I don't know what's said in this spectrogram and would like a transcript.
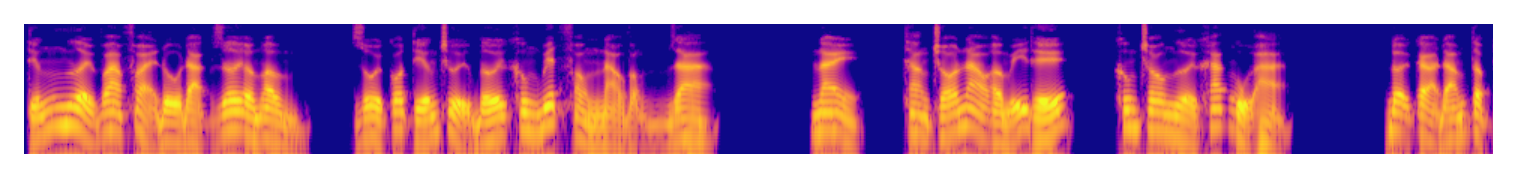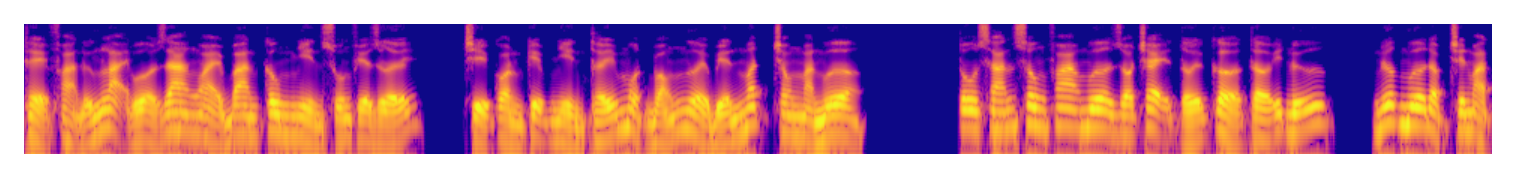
tiếng người va phải đồ đạc rơi ầm ầm, rồi có tiếng chửi bới không biết phòng nào vọng ra. Này, thằng chó nào ầm ĩ thế, không cho người khác ngủ à? Đợi cả đám tập thể phản ứng lại vừa ra ngoài ban công nhìn xuống phía dưới, chỉ còn kịp nhìn thấy một bóng người biến mất trong màn mưa. Tô sán sông pha mưa gió chạy tới cờ tờ ít nữ, nước mưa đập trên mặt,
